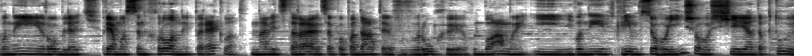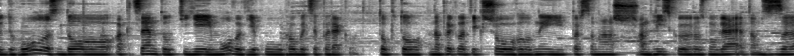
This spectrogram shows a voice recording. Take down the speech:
вони роблять прямо синхронний переклад, навіть стараються попадати в рухи губами, і вони, крім всього іншого, ще й адаптують голос до акценту тієї мови, в яку робиться переклад. Тобто, наприклад, якщо головний персонаж англійською розмовляє там з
